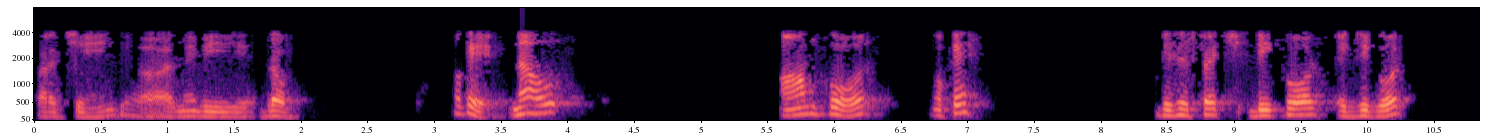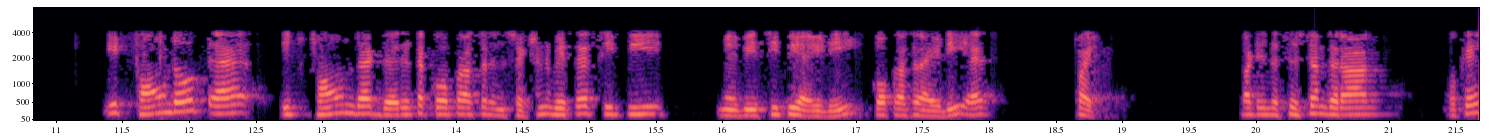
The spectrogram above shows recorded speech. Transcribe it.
for a change or uh, maybe brown. Okay, now ARM core. Okay, this is fetch, decode, execute. It found out that it found that there is a coprocessor instruction with a CP maybe CP ID coprocessor ID as 5 but in the system there are okay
